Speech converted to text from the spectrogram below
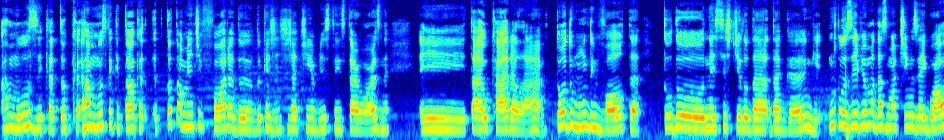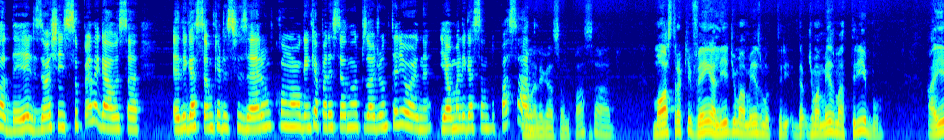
A música, toca... a música que toca é totalmente fora do, do que a gente já tinha visto em Star Wars, né? E tá o cara lá, todo mundo em volta, tudo nesse estilo da, da gangue. Inclusive, uma das motinhos é igual a deles. Eu achei super legal essa eh, ligação que eles fizeram com alguém que apareceu no episódio anterior, né? E é uma ligação do É passado. uma ligação do passado. Mostra que vem ali de uma, mesmo de uma mesma tribo. Aí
